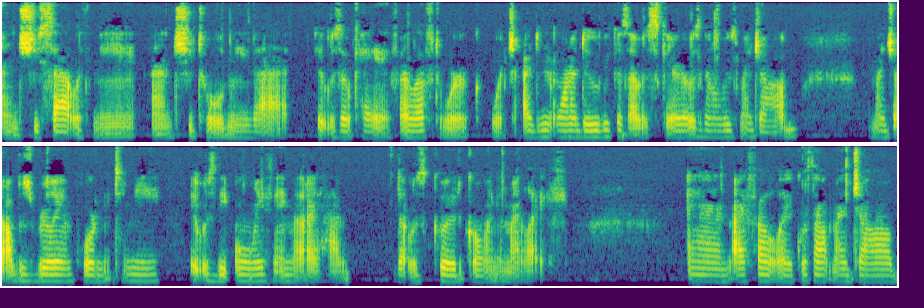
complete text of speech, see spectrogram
and she sat with me and she told me that it was okay if I left work, which I didn't want to do because I was scared I was going to lose my job. My job was really important to me. It was the only thing that I had that was good going in my life. And I felt like without my job,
